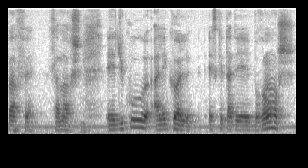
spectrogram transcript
Parfait. Ça marche. Et du coup, à l'école, est-ce que tu as des branches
